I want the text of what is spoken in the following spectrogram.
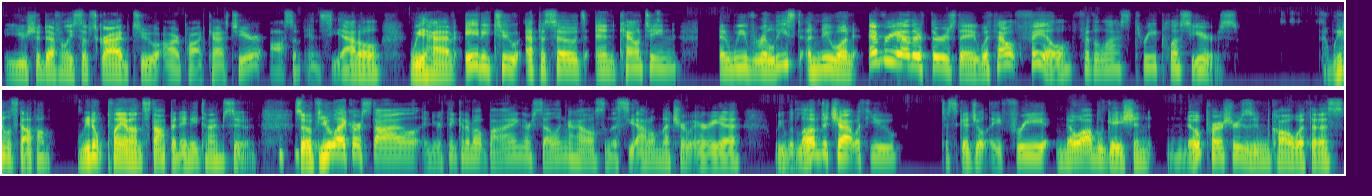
you should definitely subscribe to our podcast here, Awesome in Seattle. We have 82 episodes and counting, and we've released a new one every other Thursday without fail for the last three plus years. And we don't stop on. We don't plan on stopping anytime soon. So if you like our style and you're thinking about buying or selling a house in the Seattle metro area, we would love to chat with you to schedule a free, no obligation, no pressure Zoom call with us.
